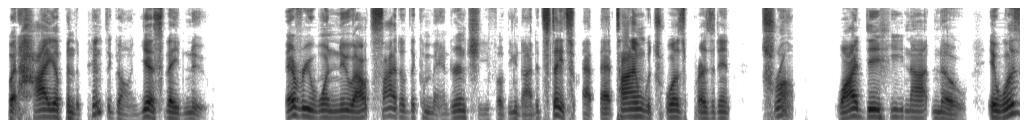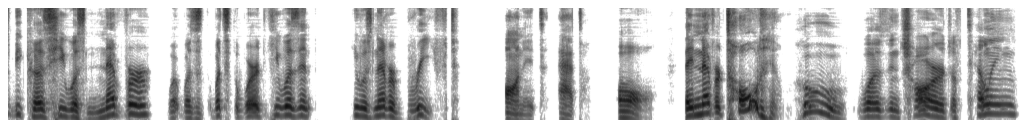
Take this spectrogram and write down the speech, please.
but high up in the Pentagon, yes, they knew. Everyone knew outside of the commander in chief of the United States at that time, which was President Trump. Why did he not know? It was because he was never what was what's the word? He wasn't he was never briefed on it at all. They never told him who was in charge of telling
